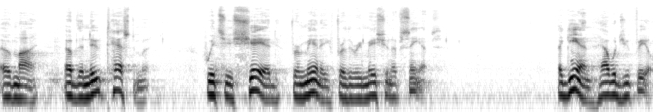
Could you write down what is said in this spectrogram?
of my of the New Testament, which is shed for many for the remission of sins. Again, how would you feel?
